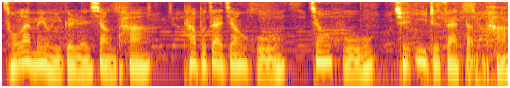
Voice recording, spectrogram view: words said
从来没有一个人像他，他不在江湖，江湖却一直在等他。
